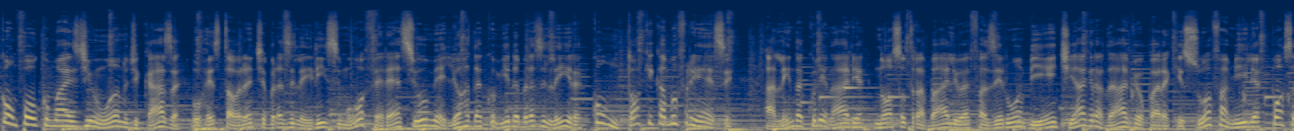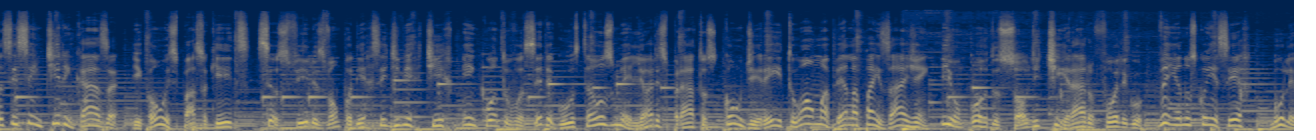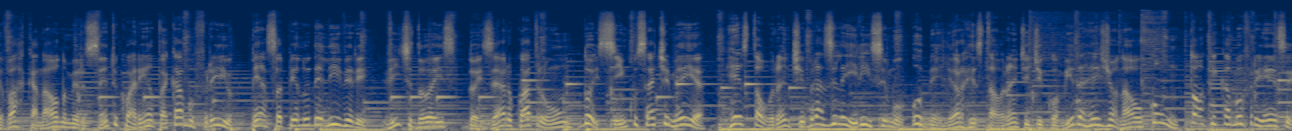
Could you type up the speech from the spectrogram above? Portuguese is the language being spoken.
Com pouco mais de um ano de casa, o restaurante Brasileiríssimo oferece o melhor da comida brasileira com um toque cabufriense. Além da culinária, nosso trabalho é fazer um ambiente agradável para que sua família possa se sentir em casa. E com o Espaço Kids, seus filhos vão poder se divertir enquanto você degusta os melhores pratos com direito a uma bela paisagem e um pôr do sol de tirar o fôlego. Venha nos conhecer. Boulevard Canal número 140, Cabo Frio. Peça pelo delivery 22 2041 2576. Restaurante Brasileiríssimo, o melhor restaurante de comida regional com um toque cabofriense.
